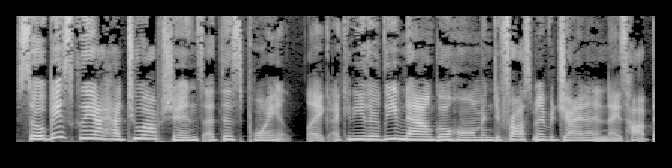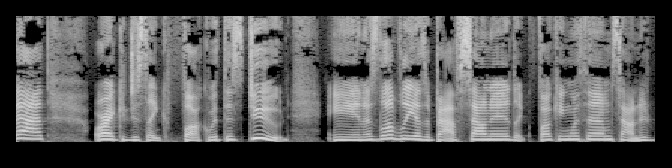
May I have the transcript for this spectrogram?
So basically, I had two options at this point. Like, I could either leave now, go home, and defrost my vagina in a nice hot bath, or I could just like fuck with this dude. And as lovely as a bath sounded, like fucking with him sounded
